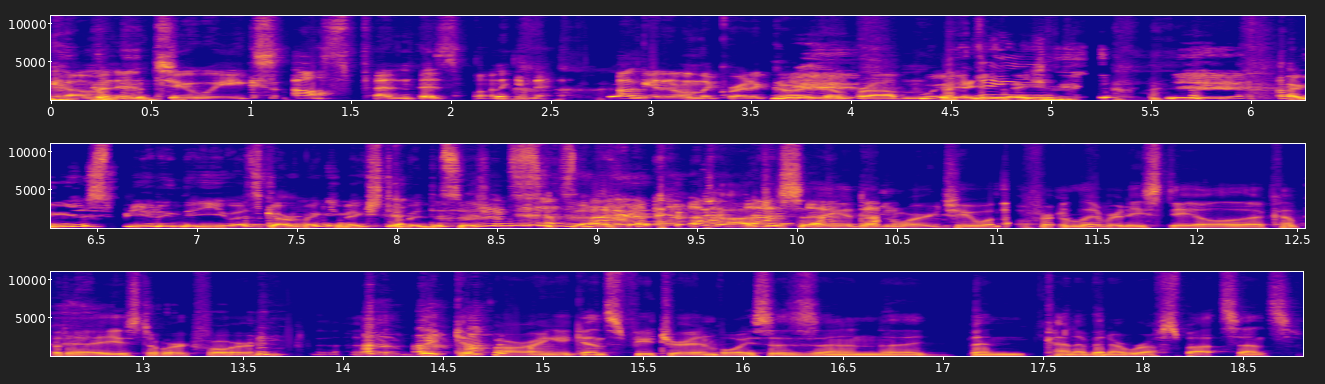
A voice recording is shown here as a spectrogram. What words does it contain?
coming in two weeks. I'll spend this money now. I'll get it on the credit card, no problem. Wait, are, you, are, you, disputing the U.S. government can make stupid decisions? That- I'm just saying it didn't work too well for Liberty Steel, the company I used to work for. Uh, they kept borrowing against future invoices, and they've been kind of in a rough spot since.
